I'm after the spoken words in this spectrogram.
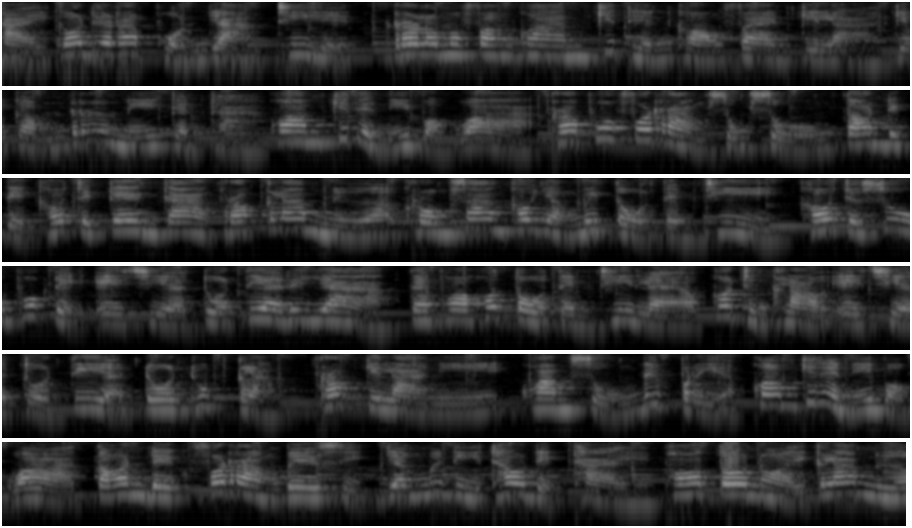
ทยๆก็ได้รับผลอย่างที่เห็น เราเรามาฟังความคิดเห็นของแฟนกีฬาเกี่ยวกับเรื่องนี้กันค่ะ ความคิดเห็นนี้บอกว่า เพราะพวกฝรั่งสูงๆ ตอนเด็กๆ เขาจะเก้งก้าง เพราะกล้ามเนื้อ โครงสร้างเขายังไม่โตเต็มที่ เขาจะสู้พวกเด็กเอเชียตัวเตี้ยได้ยาก แต่พอเขาโตเต็มที่แล้วก็ถึงคราวเอเชียตัวเตี้ยโดนทุบกลับ เพราะกีฬานี้ความสูงได้เปรียบ ความคิดเห็นนี้บอกว่า ตอนเด็กฝรั่งเบสิกยังไม่ดีเท่าเด็กไทย พอโตหน่อยกล้ามเนื้อ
